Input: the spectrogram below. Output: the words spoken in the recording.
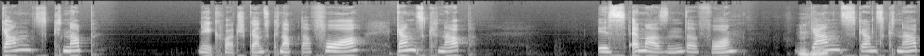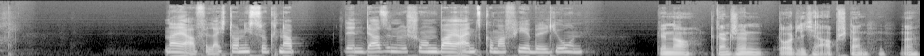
ganz knapp, nee, Quatsch, ganz knapp davor, ganz knapp ist Amazon davor. Mhm. Ganz, ganz knapp. Naja, vielleicht doch nicht so knapp denn da sind wir schon bei 1,4 Billionen. Genau, ganz schön deutlicher Abstand. Ne?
